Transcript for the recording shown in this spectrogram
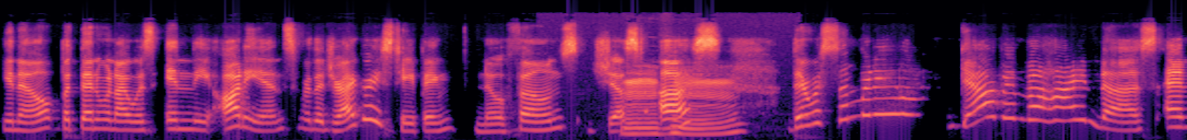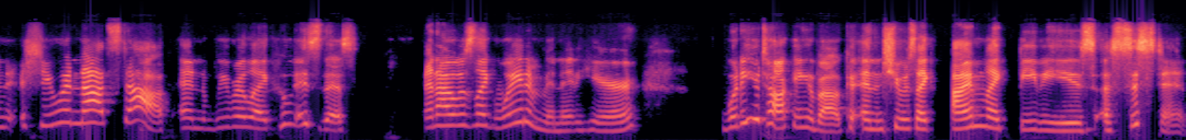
you know? But then when I was in the audience for the drag race taping, no phones, just mm-hmm. us, there was somebody gabbing behind us and she would not stop. And we were like, who is this? And I was like, wait a minute here. What are you talking about? And she was like, I'm like BeBe's assistant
